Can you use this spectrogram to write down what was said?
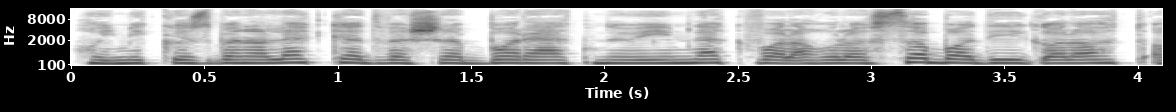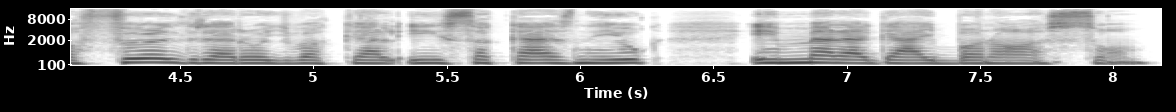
hogy miközben a legkedvesebb barátnőimnek valahol a szabad ég alatt a földre rogyva kell éjszakázniuk, én melegágyban alszom.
